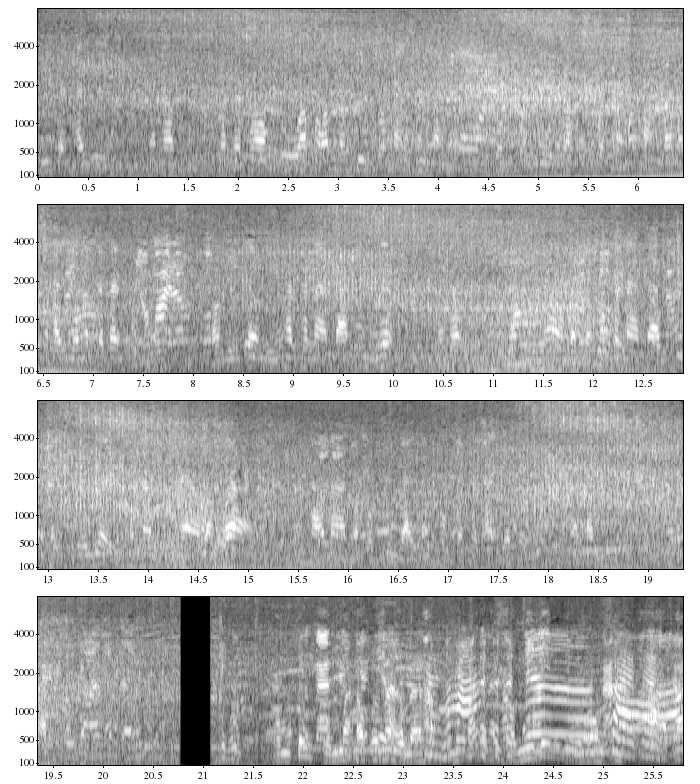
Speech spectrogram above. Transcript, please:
ที่จะใช้เองนะครับก็จะมองดูว่าเพราะน้ำจิ้มตัวไหนที่มันเป็นสมบูรณ์เราคนเอามาหมักแล้วมาใช้แล้วมันจะได้ผลตอนนี้ก็มีพัฒนาการขึ้นเยอะ นะครับน่าจะพัฒนาการขึ้นไปเรื่อยๆนะครับน่าหวังว่าชาวนาตำบลทุ่งใหญ่นั้นคงจะขยายเยอะขึ้นนะครับผมผมขอบคุณมากครับผมนี่เล่นอยู่ค่ค่ะขอบ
